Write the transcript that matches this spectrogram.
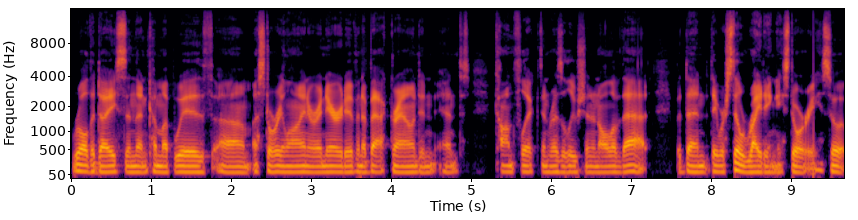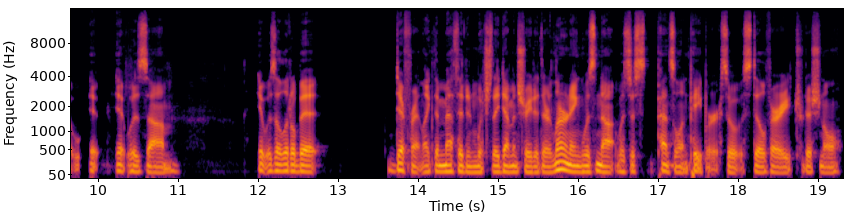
roll the dice and then come up with um, a storyline or a narrative and a background and and conflict and resolution and all of that. But then they were still writing a story, so it it, it was um, it was a little bit different. Like the method in which they demonstrated their learning was not was just pencil and paper, so it was still very traditional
